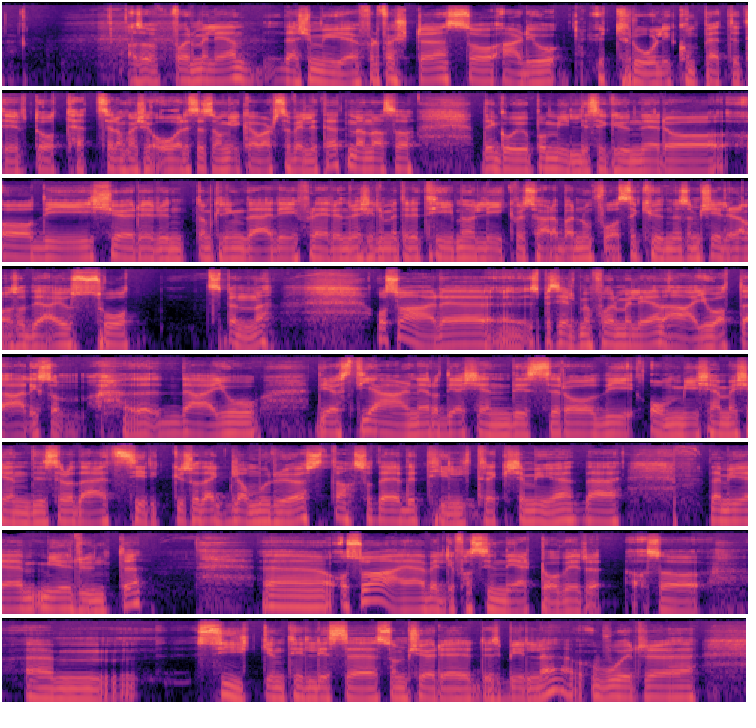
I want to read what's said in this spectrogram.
Altså Formel 1 det er så mye. For det første så er det jo utrolig kompetitivt og tett, selv om kanskje årets sesong ikke har vært så veldig tett. Men altså, det går jo på millisekunder, og, og de kjører rundt omkring der i flere hundre kilometer i timen, og likevel så er det bare noen få sekunder som skiller dem. Altså, det er jo så spennende. Og så er det, spesielt med Formel 1, er jo at det er liksom det er jo, De er jo stjerner, og de er kjendiser, og de omgir seg med kjendiser, og det er et sirkus, og det er glamorøst. da, Så det, det tiltrekker seg mye. Det er, det er mye, mye, rundt det. Uh, og så er jeg veldig fascinert over altså um, psyken til disse som kjører disse bilene. Hvor, uh,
